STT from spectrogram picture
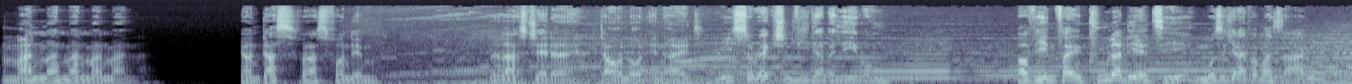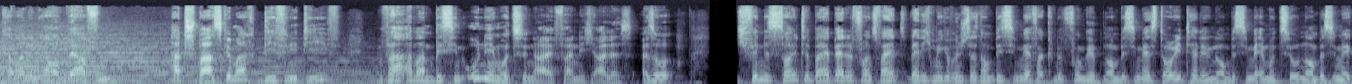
Mann, Mann, Mann, Mann, Mann. Ja, und das war's von dem The Last Jedi Download-Inhalt. Resurrection, Wiederbelebung. War auf jeden Fall ein cooler DLC, muss ich einfach mal sagen. Kann man in den Raum werfen. Hat Spaß gemacht, definitiv. War aber ein bisschen unemotional, fand ich alles. Also, ich finde, es sollte bei Battlefront 2, hätte ich mir gewünscht, dass es noch ein bisschen mehr Verknüpfung gibt, noch ein bisschen mehr Storytelling, noch ein bisschen mehr Emotionen, noch ein bisschen mehr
